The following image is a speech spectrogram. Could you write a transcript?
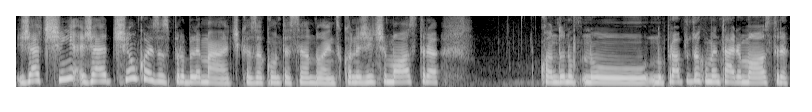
já, tinha, já tinham coisas problemáticas acontecendo antes. Quando a gente mostra quando no, no, no próprio documentário mostra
